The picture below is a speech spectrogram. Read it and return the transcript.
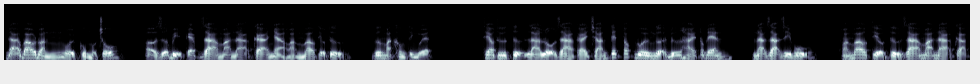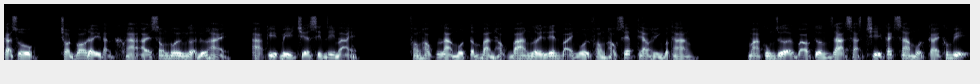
đã bao đoàn ngồi cùng một chỗ, ở giữa bị kẹp dạ mạ nạ cả nhà hoàng mao tiểu tử, gương mặt không tình nguyện. Theo thứ tự là lộ ra cái chán tết tóc đuôi ngựa nữ hải tóc đen, nạ dạ dị vụ, hoàng mao tiểu tử dạ mạ nạ cả cả sổ, tròn vo đầy đặn khả ái song đuôi ngựa nữ hải ạ kỵ mì chìa xỉn gì mãi. Phòng học là một tấm bàn học, ba người liên bài ngồi phòng học xếp theo hình bậc thang mà cùng dựa vào tường dạ sạt chỉ cách xa một cái không vị,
